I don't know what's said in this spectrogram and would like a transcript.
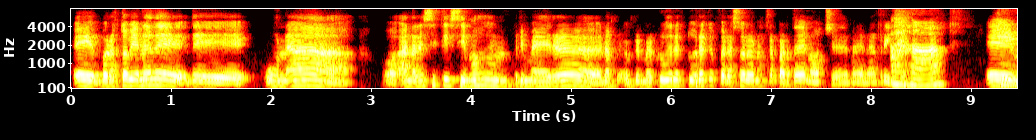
eh, bueno, esto viene de, de una análisis que hicimos en el primer, el primer club de lectura que fuera sobre nuestra parte de noche de Mariana Enrique. Ajá. Eh,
